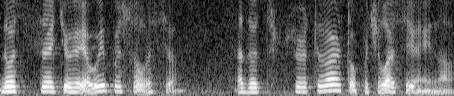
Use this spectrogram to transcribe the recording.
23-го я виписалася, а 24-го почалася війна.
